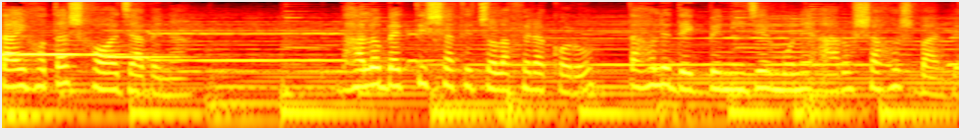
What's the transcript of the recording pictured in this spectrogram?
তাই হতাশ হওয়া যাবে না। ভালো ব্যক্তির সাথে চলাফেরা করো, তাহলে দেখবে নিজের মনে আরও সাহস বাড়বে,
